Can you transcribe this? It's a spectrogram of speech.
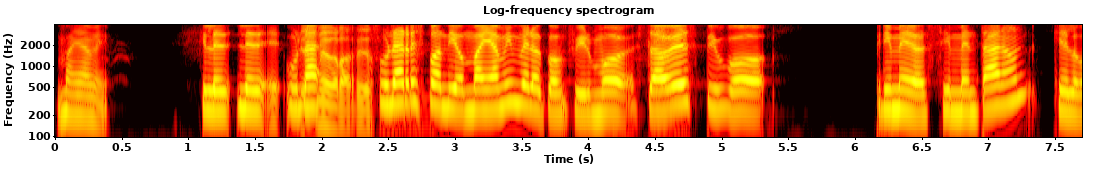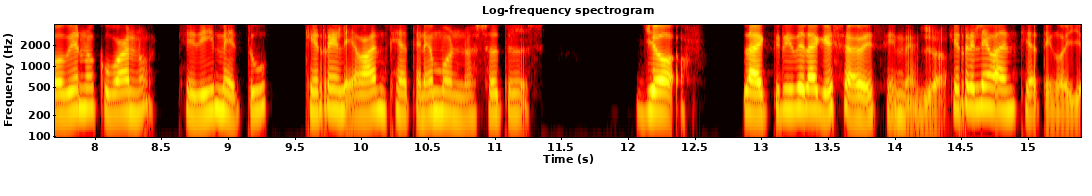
Miami. Y le- le- Que una, gracioso. una respondió, Miami me lo confirmó, ¿sabes? Tipo, primero, se inventaron que el gobierno cubano, que dime tú, ¿qué relevancia tenemos nosotros? Yo, la actriz de la que se avecina. ¿qué relevancia tengo yo?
